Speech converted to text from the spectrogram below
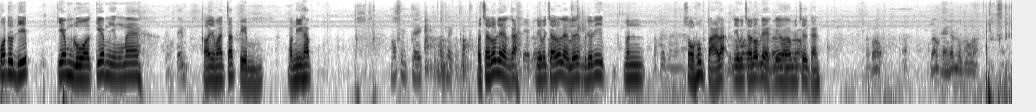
วัตถุดิบเกียมหลัวเกียมยังมาเขาจะมาจัดเต็มวันนี้ครับเอาไปแจกรอบแรกประจัยรอบแรกกันเดี๋ยวประจัยรอบแรกเลยเดี๋ยวนี้มันสองทุ่มป่ายละเดี๋ยวประจัยรอบแรกเดี๋ยวมาเจอกันเบ้าแข่งกันลูเขาอะให้ใหญ่สาวเจ้าน้องหนเ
